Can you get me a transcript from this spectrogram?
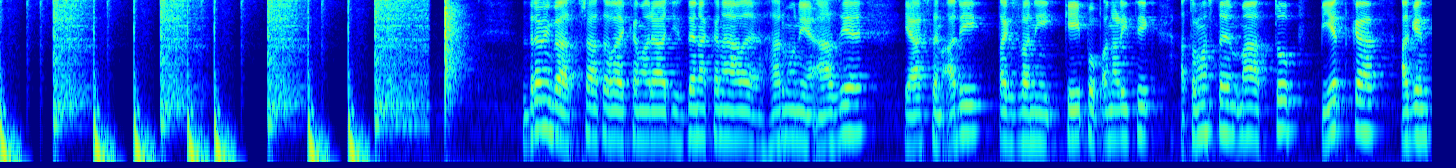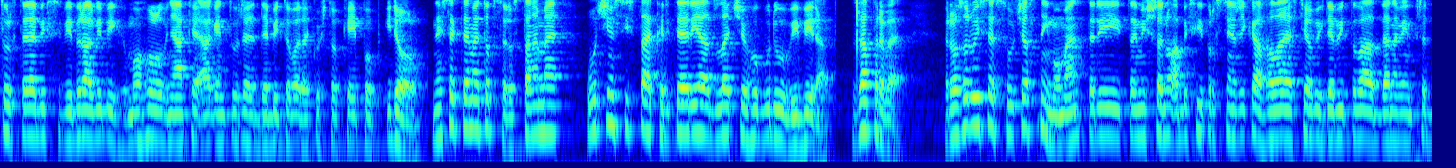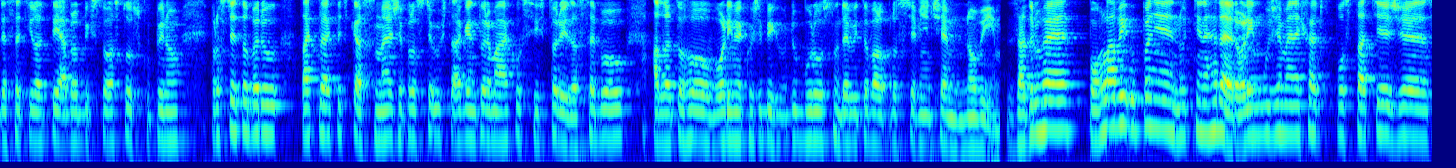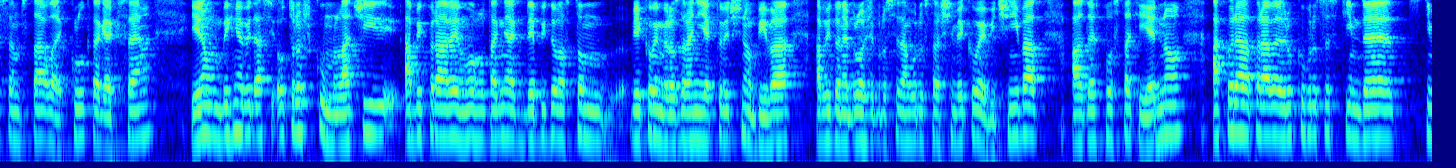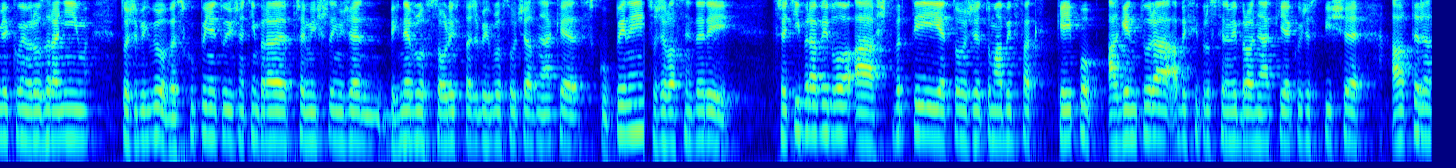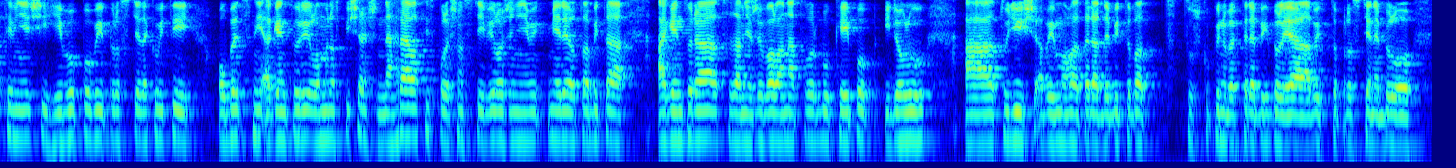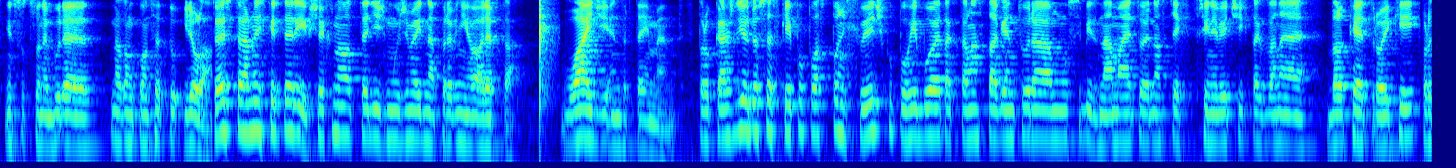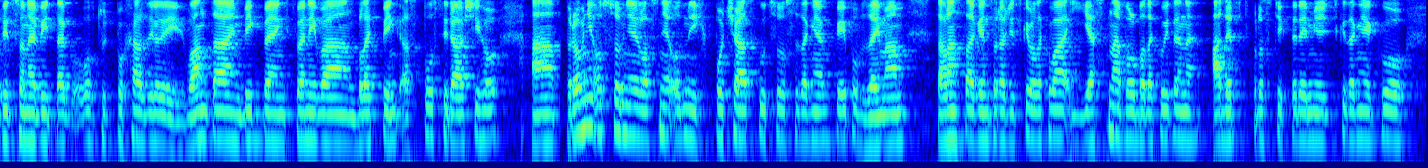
Zdravím vás, přátelé, kamarádi, zde na kanále Harmonie Ázie. Já jsem Adi, takzvaný K-pop analytik a tohle má top pětka agentur, které bych si vybral, kdybych mohl v nějaké agentuře debitovat jakožto K-pop idol. Než se k této topce dostaneme, určím si stá kritéria, dle čeho budu vybírat. Za prvé, Rozhoduj se v současný moment, který to je myšleno, aby si prostě říkal, hele, chtěl bych debitovat, já nevím, před deseti lety a byl bych s tou a s tou skupinou. Prostě to beru takhle, jak teďka jsme, že prostě už ta agentura má jakousi historii za sebou a dle toho volím, jako že bych v budoucnu debitoval prostě v něčem novým. Za druhé, pohlaví úplně nutně nehraje roli, můžeme nechat v podstatě, že jsem stále kluk, tak jak jsem, jenom bych měl být asi o trošku mladší, abych právě mohl tak nějak debitovat v tom věkovém rozhraní, jak to většinou bývá, aby to nebylo, že prostě tam budu strašně věkově vyčnívat, ale to je v podstatě jedno. Akorát právě ruku v ruce s tím jde, s tím věkovým rozhraním, to, že bych byl ve skupině, tu již nad tím právě přemýšlím, že bych nebyl solista, že bych byl součást nějaké skupiny, což je vlastně tedy Třetí pravidlo a čtvrtý je to, že to má být fakt K-pop agentura, abych si prostě nevybral nějaký jakože spíše alternativnější hiphopový, prostě takový ty obecné agentury, lomeno spíše až nahrávací společnosti, vyloženě mě jde o to, aby ta agentura se zaměřovala na tvorbu K-pop idolů a tudíž, aby mohla teda debitovat tu skupinu, ve které bych byl já, aby to prostě nebylo něco, co nebude na tom konceptu idola. To je stranných kritérií všechno, teď již můžeme jít na prvního adepta. YG Entertainment. Pro každého, kdo se v K-popu aspoň chviličku pohybuje, tak tahle agentura musí být známá, je to jedna z těch tří největších takzvané velké trojky. Pro ty, co neví, tak odtud pocházeli One Time, Big Bang, 21, Blackpink a spousty dalšího. A pro mě osobně vlastně od mých počátků, co se tak nějak K-pop zajímám, tahle agentura vždycky byla taková jasná volba, takový ten adept prostě, který mě vždycky tak nějak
